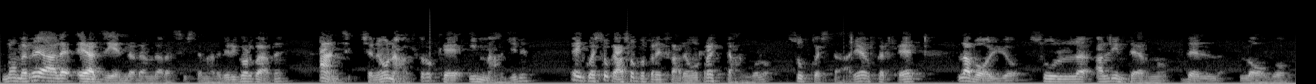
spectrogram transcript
nome reale e azienda da andare a sistemare vi ricordate? anzi ce n'è un altro che è immagine e in questo caso potrei fare un rettangolo su quest'area perché la voglio all'interno del logo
